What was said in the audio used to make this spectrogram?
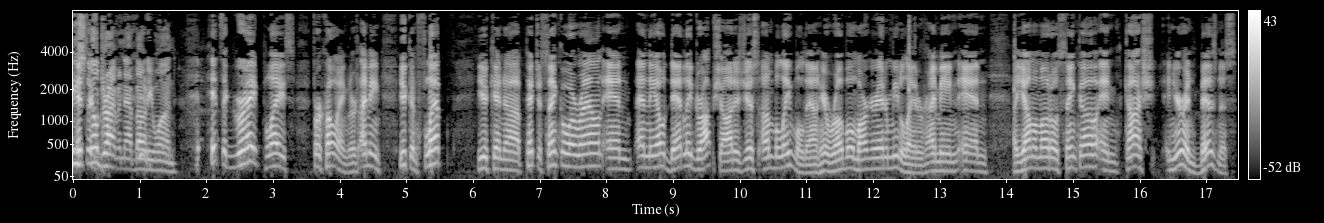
He's it's still a, driving that boat he won. It's a great place for co-anglers. I mean, you can flip, you can uh, pitch a Senko around, and and the old deadly drop shot is just unbelievable down here. Robo Margarita Mutilator. I mean, and a Yamamoto Senko, and gosh, and you're in business.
